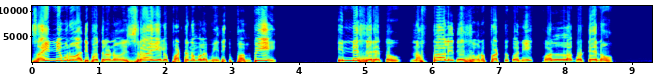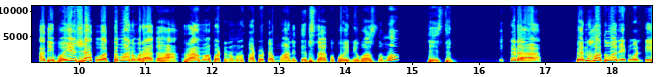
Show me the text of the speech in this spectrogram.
సైన్యమును అధిపతులను ఇస్రాయేలు పట్టణముల మీదికి పంపి కిన్నెసెరెతు నఫ్తాలి దేశమును పట్టుకొని కొల్లగొట్టెను. అది బయోషాకు వర్తమానము రాగా రామా పట్టణమును కట్టుట మాని తిర్సాకుపోయి నివాసము చేసాను. ఇక్కడ బెన్హదు అనేటువంటి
